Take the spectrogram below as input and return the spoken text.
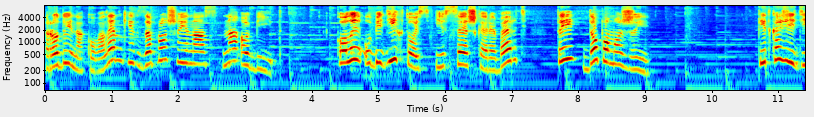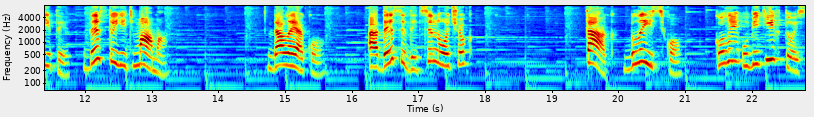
Родина Коваленків запрошує нас на обід. Коли у біді хтось і все шкереберть, ти допоможи. Підкажіть, діти, де стоїть мама? Далеко. А де сидить синочок? Так, близько. Коли у біді хтось,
